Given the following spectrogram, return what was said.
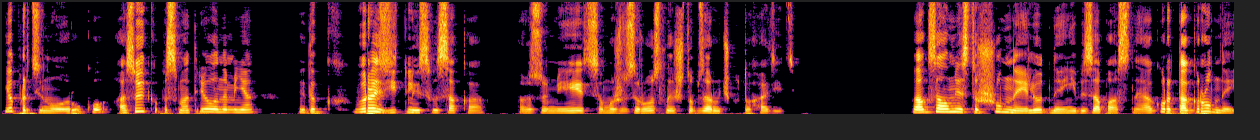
Я протянула руку, а Зойка посмотрела на меня и так выразительно и свысока. Разумеется, мы же взрослые, чтобы за ручку-то ходить. Вокзал место шумное, людное небезопасное, а город огромный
